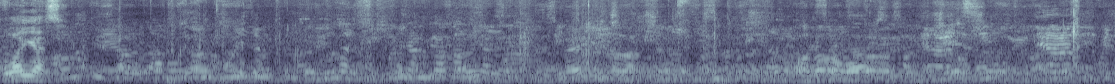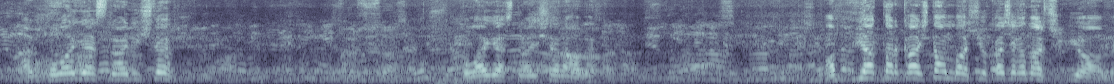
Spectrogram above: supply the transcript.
Kolay gelsin. Abi kolay gelsin hayırlı işler. Kolay gelsin hayırlı işler abi. Abi fiyatlar kaçtan başlıyor? Kaça kadar çıkıyor abi?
